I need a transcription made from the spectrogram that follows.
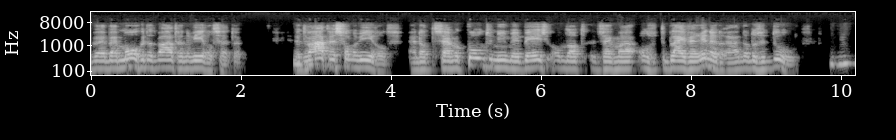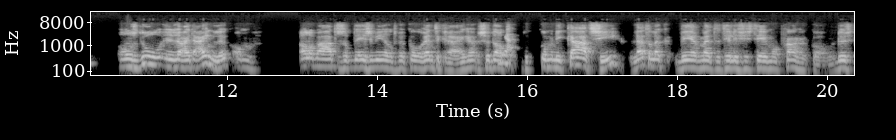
wij, wij mogen dat water in de wereld zetten. Het water is van de wereld. En dat zijn we continu mee bezig om dat, zeg maar, ons te blijven herinneren eraan. Dat is het doel. Mhm. Ons doel is uiteindelijk om alle waters op deze wereld weer coherent te krijgen, zodat Ja. de communicatie letterlijk weer met het hele systeem op gang gaat komen. Dus,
